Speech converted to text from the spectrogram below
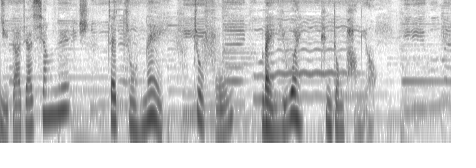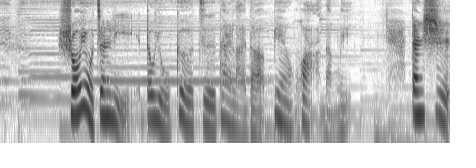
与大家相约，在主内祝福每一位听众朋友。所有真理都有各自带来的变化能力，但是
